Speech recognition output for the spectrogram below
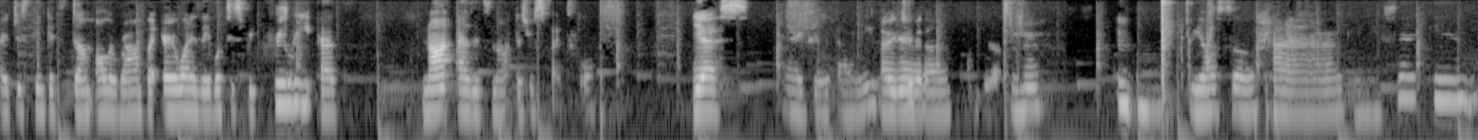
I just think it's dumb all around, but everyone is able to speak freely as not as it's not disrespectful. Yes, I agree with that one. I agree with them. hmm hmm We also have, give me a second.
